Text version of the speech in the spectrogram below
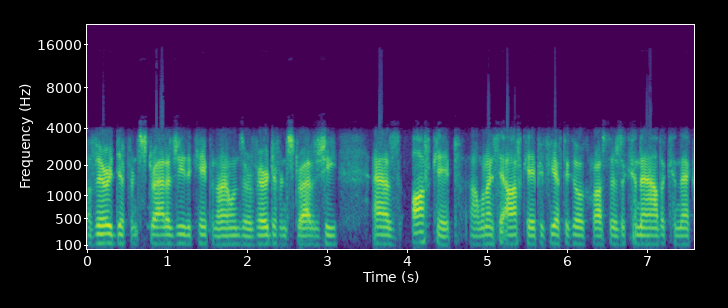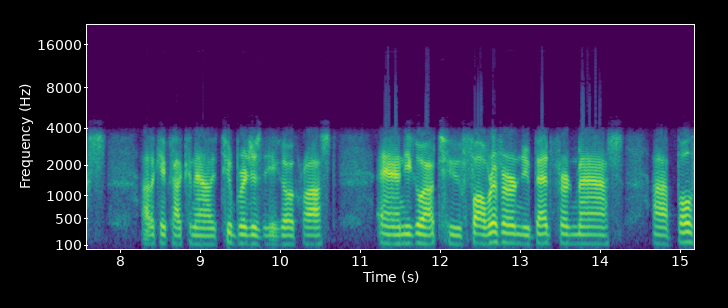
a very different strategy. The Cape and Islands are a very different strategy as off Cape. Uh, when I say off Cape, if you have to go across, there's a canal that connects uh, the Cape Cod Canal, two bridges that you go across and you go out to Fall River, New Bedford, Mass, uh, both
